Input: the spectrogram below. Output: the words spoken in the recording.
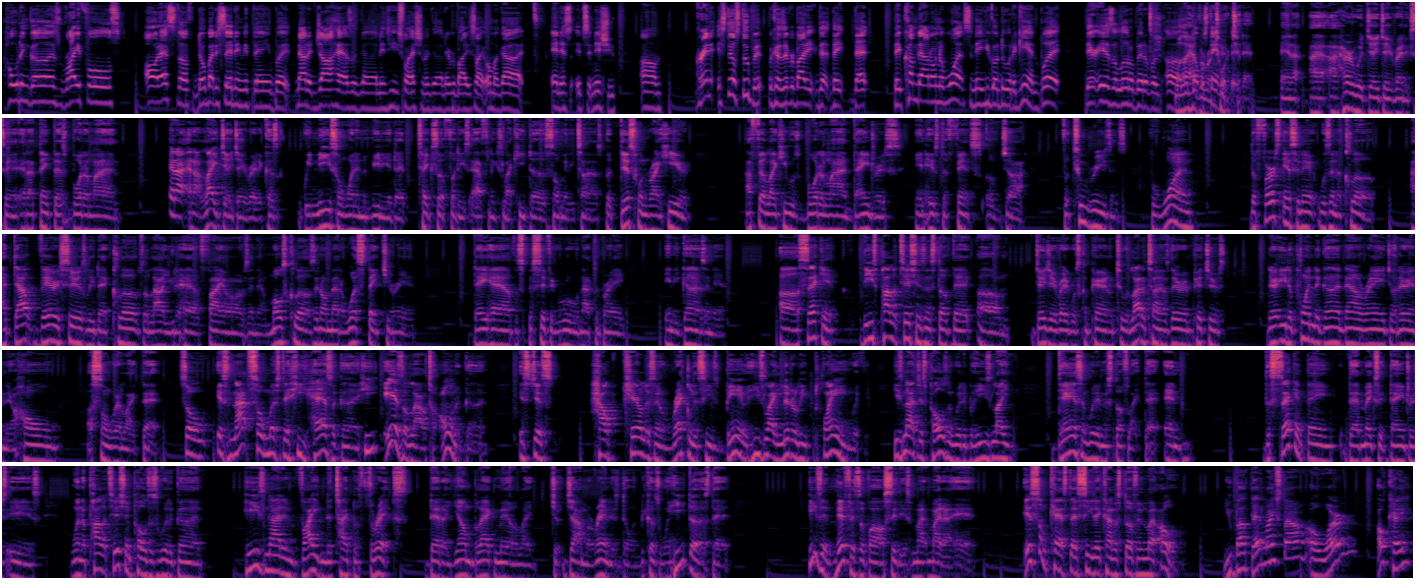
holding guns rifles all that stuff nobody said anything but now that Ja has a gun and he's flashing a gun everybody's like oh my god and it's it's an issue um granted it's still stupid because everybody that they that they've come down on it once and then you go do it again but there is a little bit of a, uh, well, a I have a retort to that, and I, I, heard what JJ Redick said, and I think that's borderline. And I and I like JJ Redick because we need someone in the media that takes up for these athletes like he does so many times. But this one right here, I felt like he was borderline dangerous in his defense of Ja for two reasons. For one, the first incident was in a club. I doubt very seriously that clubs allow you to have firearms in there. Most clubs, it don't matter what state you're in, they have a specific rule not to bring any guns in there. Uh, second, these politicians and stuff that um, JJ Redick was comparing them to, a lot of times they're in pictures, they're either pointing the gun down range or they're in their home or somewhere like that. So it's not so much that he has a gun, he is allowed to own a gun. It's just how careless and reckless he's being. He's like literally playing with it. He's not just posing with it, but he's like dancing with it and stuff like that. And the second thing that makes it dangerous is when a politician poses with a gun, he's not inviting the type of threats that a young black male like J- Ja Morant is doing because when he does that, he's in Memphis of all cities. Might might I add? It's some cats that see that kind of stuff and like, oh, you about that lifestyle? Oh, word? Okay,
